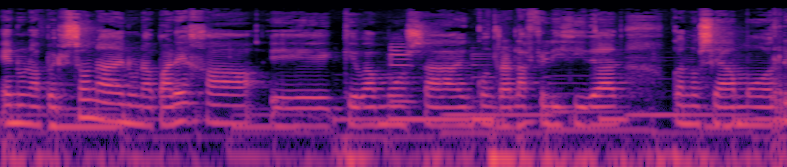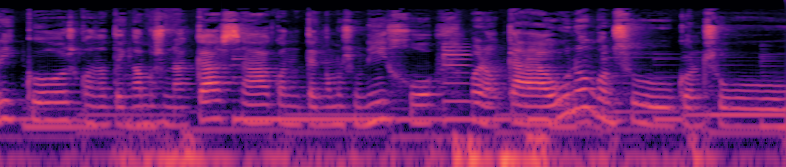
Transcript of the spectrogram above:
en una persona, en una pareja, eh, que vamos a encontrar la felicidad cuando seamos ricos, cuando tengamos una casa, cuando tengamos un hijo, bueno, cada uno con su, con su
